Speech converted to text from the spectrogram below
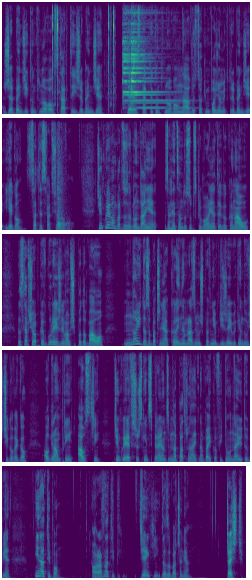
że będzie kontynuował starty i że będzie te starty kontynuował na wysokim poziomie, który będzie jego satysfakcjonował. Dziękuję Wam bardzo za oglądanie. Zachęcam do subskrybowania tego kanału. Zostawcie łapkę w górę, jeżeli Wam się podobało. No i do zobaczenia kolejnym razem, już pewnie bliżej weekendu wyścigowego o Grand Prix Austrii. Dziękuję wszystkim wspierającym na Patronite, na Bike Fitu, na YouTubie i na Tipo oraz na Tipi. Dzięki, do zobaczenia. Cześć!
